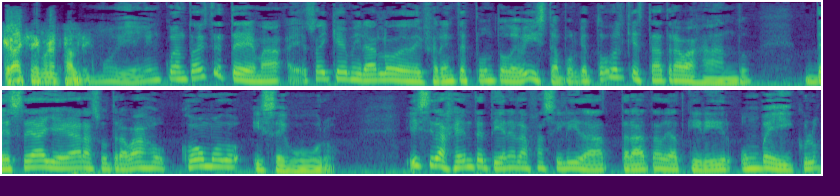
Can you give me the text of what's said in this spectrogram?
Gracias y buenas tardes. Muy bien, en cuanto a este tema, eso hay que mirarlo de diferentes puntos de vista, porque todo el que está trabajando desea llegar a su trabajo cómodo y seguro. Y si la gente tiene la facilidad, trata de adquirir un vehículo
